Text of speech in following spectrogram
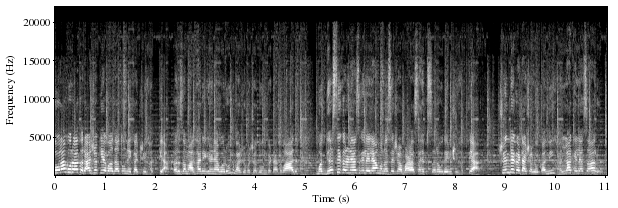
सोलापुरात राजकीय वादातून एकाची हत्या अर्ज माघारी घेण्यावरून भाजपच्या दोन गटात वाद मध्यस्थी करण्यास गेलेल्या मनसेच्या बाळासाहेब सरवदेंची हत्या शिंदे गटाच्या लोकांनी हल्ला केल्याचा आरोप.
